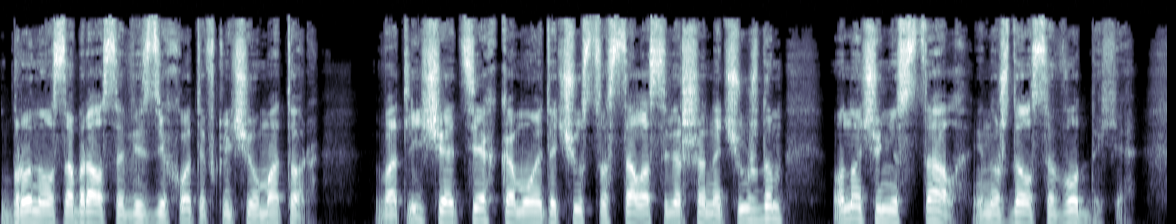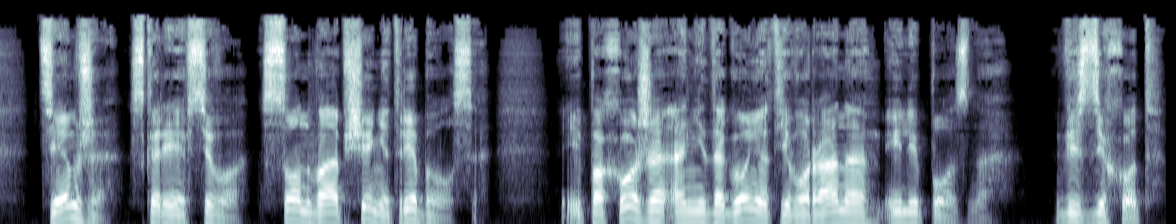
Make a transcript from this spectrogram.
Брунелл забрался в вездеход и включил мотор. В отличие от тех, кому это чувство стало совершенно чуждым, он очень устал и нуждался в отдыхе. Тем же, скорее всего, сон вообще не требовался — и, похоже, они догонят его рано или поздно. Вездеход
